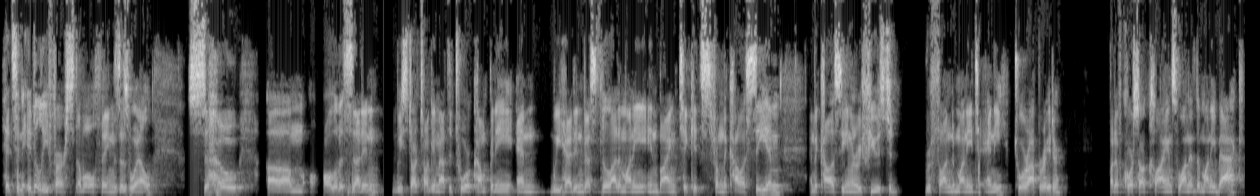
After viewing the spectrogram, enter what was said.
hits in Italy first of all things as well. So um, all of a sudden, we start talking about the tour company, and we had invested a lot of money in buying tickets from the Coliseum, and the Coliseum refused to refund money to any tour operator. But of course, our clients wanted the money back.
